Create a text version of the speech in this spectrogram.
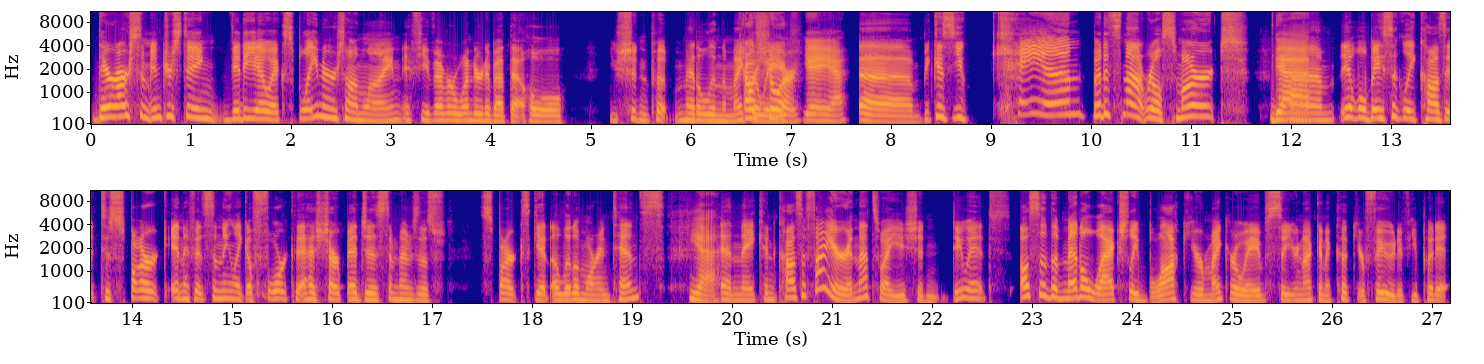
there are some interesting video explainers online if you've ever wondered about that whole you shouldn't put metal in the microwave. oh, microwave sure. Yeah, yeah, yeah. um, because you can but it's not real smart Yeah. um, it will basically cause it to spark and if it's something like a fork that has sharp edges sometimes those sparks get a little more intense yeah. and they can cause a fire and that's why you shouldn't do it also the metal will actually block your microwave so you're not going to cook your food if you put it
